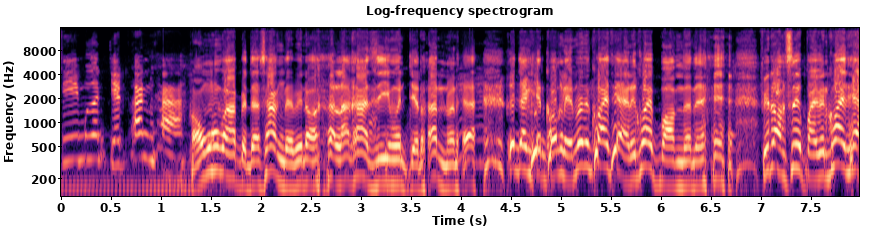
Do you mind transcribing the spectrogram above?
สี่หมื่นเจ็ดพันค่ะของผมว่าเป็นแต่สร้างเด้อพี่น้อง ราคา47,000มันเนี่ยก็จะเห็นของเหรียญมันเป็นควายแท้หรือควายปลอมเด้อนี่พี่น้องซื้อไปเป็นควายแท้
